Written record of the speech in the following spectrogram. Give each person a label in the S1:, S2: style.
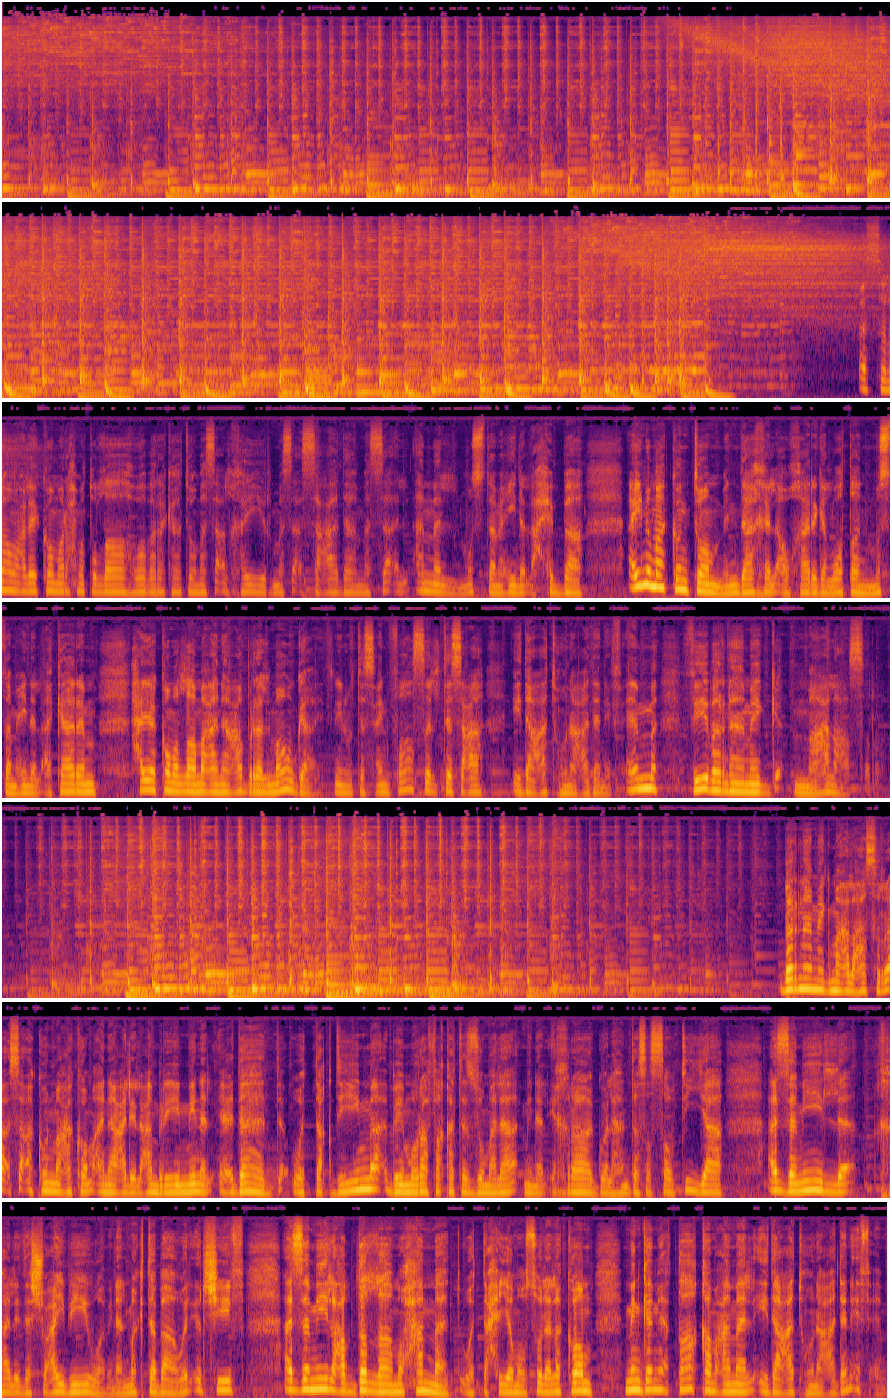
S1: Bye. السلام عليكم ورحمة الله وبركاته. مساء الخير مساء السعادة مساء الأمل مستمعين الأحبة. أينما كنتم من داخل أو خارج الوطن مستمعين الأكارم حياكم الله معنا عبر الموجة 92.9 إذاعة هنا عدن إف إم في برنامج مع العصر. برنامج مع العصر سأكون معكم أنا علي العمري من الإعداد والتقديم بمرافقة الزملاء من الإخراج والهندسة الصوتية الزميل خالد الشعيبي ومن المكتبة والإرشيف الزميل عبد الله محمد والتحية موصولة لكم من جميع طاقم عمل إذاعة هنا عدن إف إم.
